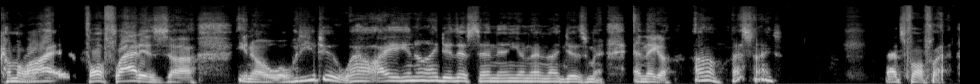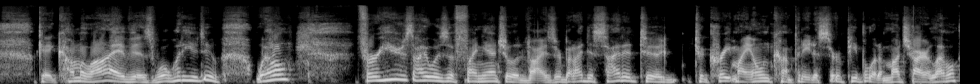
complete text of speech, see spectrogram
Come alive, right. fall flat is, uh, you know, well, what do you do? Well, I, you know, I do this and then, you know, then I do this. And they go, oh, that's nice. That's fall flat. Okay, come alive is well, what do you do? Well, for years I was a financial advisor, but I decided to to create my own company to serve people at a much higher level,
